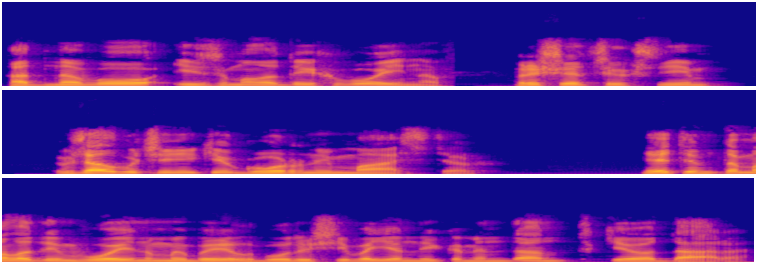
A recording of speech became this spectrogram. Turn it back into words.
одного из молодых воинов пришедших с ним, взял в ученики горный мастер. Этим-то молодым воином и был будущий военный комендант Кеодара.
